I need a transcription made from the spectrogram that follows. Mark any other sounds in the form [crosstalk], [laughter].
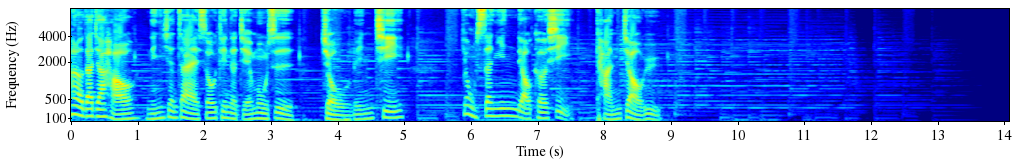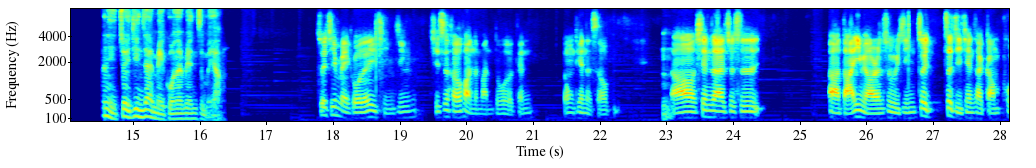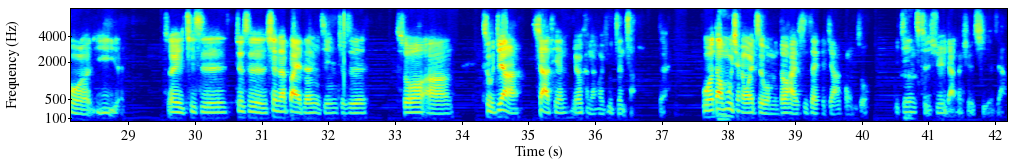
Hello，大家好，您现在收听的节目是九零七，用声音聊科系，谈教育。那你最近在美国那边怎么样？最近美国的疫情已经其实和缓的蛮多了，跟冬天的时候比。嗯然后现在就是啊、打疫苗人数已经最这几天才刚破了一亿人，所以其实就是现在拜登已经就是说啊、暑假夏天有可能恢复正常。对，不过到目前为止，我们都还是在家工作，已经持续两个学期了这样。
